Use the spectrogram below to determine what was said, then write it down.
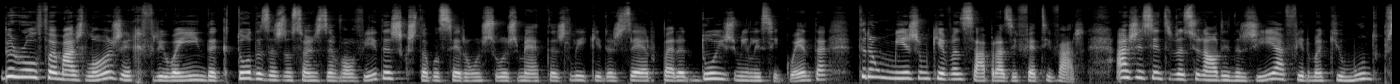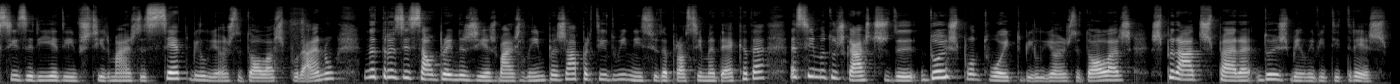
Birul foi mais longe e referiu ainda que todas as nações desenvolvidas que estabeleceram as suas metas líquidas zero para 2050 terão mesmo que avançar para as efetivar. A Agência Internacional de Energia afirma que o mundo precisaria de investir mais de 7 bilhões de dólares por ano na transição para energias mais limpas já a partir do início da próxima década, acima dos gastos de 2,8 bilhões de dólares esperados para 2023.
